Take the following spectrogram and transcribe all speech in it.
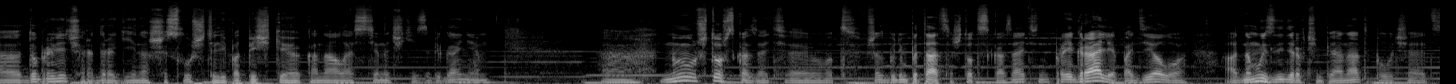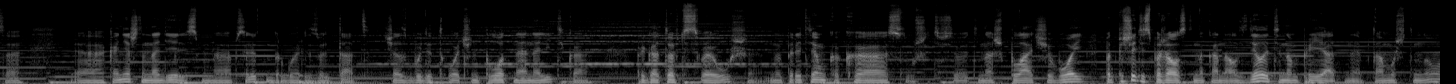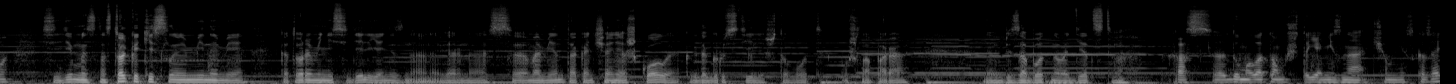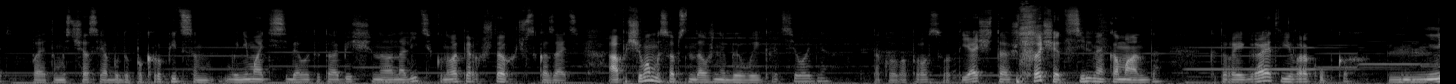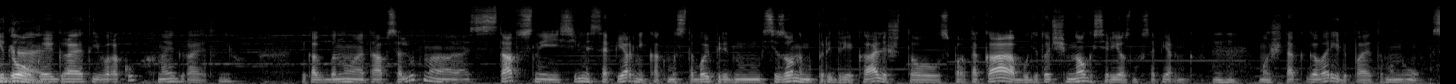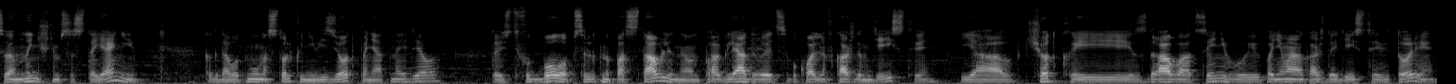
Э, добрый вечер, дорогие наши слушатели и подписчики канала Стеночки и Забегания. Э, ну, что ж сказать, э, вот сейчас будем пытаться что-то сказать. Ну, проиграли по делу одному из лидеров чемпионата, получается. Конечно, надеялись мы на абсолютно другой результат. Сейчас будет очень плотная аналитика, приготовьте свои уши. Но перед тем, как э, слушать все это наш плач и вой, подпишитесь, пожалуйста, на канал, сделайте нам приятное, потому что, ну, сидим мы с настолько кислыми минами, которыми не сидели, я не знаю, наверное, с момента окончания школы, когда грустили, что вот, ушла пора э, беззаботного детства раз э, думал о том, что я не знаю, что мне сказать, поэтому сейчас я буду по крупицам вынимать из себя вот эту обещанную аналитику. Ну, во-первых, что я хочу сказать? А почему мы, собственно, должны были выиграть сегодня? Такой вопрос. Вот я считаю, что Сочи это сильная команда, которая играет в Еврокубках. Не Недолго играет. играет в Еврокубках, но играет в них. И как бы, ну, это абсолютно статусный и сильный соперник, как мы с тобой перед сезоном предрекали, что у Спартака будет очень много серьезных соперников. Угу. Мы же так и говорили, поэтому, ну, в своем нынешнем состоянии, когда вот, ну, настолько не везет, понятное дело, то есть футбол абсолютно поставленный, он проглядывается буквально в каждом действии. Я четко и здраво оцениваю и понимаю каждое действие Витории.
